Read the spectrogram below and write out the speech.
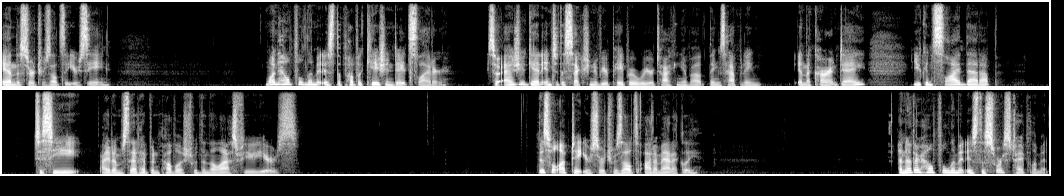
and the search results that you're seeing. One helpful limit is the publication date slider. So as you get into the section of your paper where you're talking about things happening in the current day, you can slide that up to see items that have been published within the last few years. This will update your search results automatically. Another helpful limit is the source type limit,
